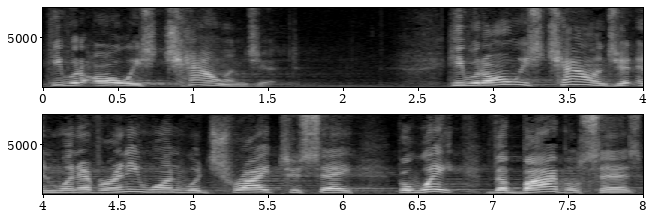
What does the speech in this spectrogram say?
he would always challenge it. He would always challenge it, and whenever anyone would try to say, but wait, the Bible says,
